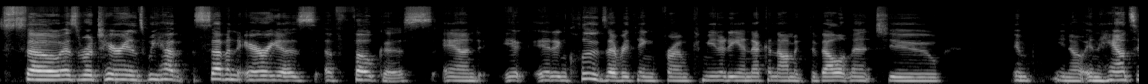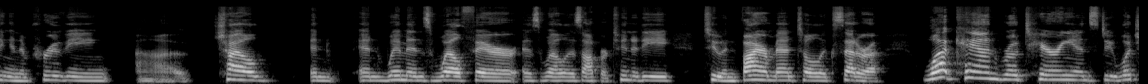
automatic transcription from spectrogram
So, as Rotarians, we have seven areas of focus, and it, it includes everything from community and economic development to, you know, enhancing and improving uh, child and and women's welfare, as well as opportunity to environmental, et cetera. What can Rotarians do? What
